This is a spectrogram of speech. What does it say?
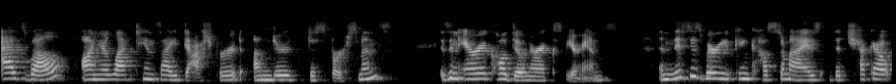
As well, on your left-hand side dashboard under disbursements, is an area called donor experience. And this is where you can customize the checkout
